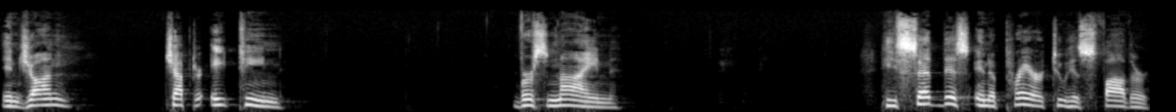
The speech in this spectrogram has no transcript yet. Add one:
In John chapter 18, verse 9, he said this in a prayer to his father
